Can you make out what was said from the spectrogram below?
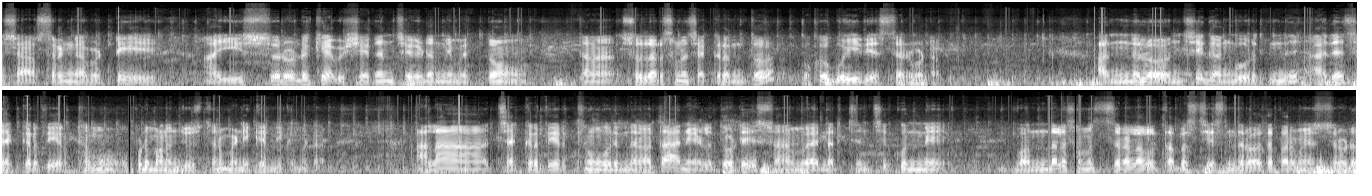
శాస్త్రం కాబట్టి ఆ ఈశ్వరుడికి అభిషేకం చేయడం నిమిత్తం తన సుదర్శన చక్రంతో ఒక గొయ్యి తీస్తాడనమాట అందులోంచి గంగూరుతుంది అదే చక్రతీర్థము. ఇప్పుడు మనం చూస్తున్న మణికర్ణికమట అలా చక్రతీర్థం ఊరిన తర్వాత ఆ నీళ్ళతోటి స్వామివారిని అర్చించి కొన్ని వందల సంవత్సరాల తపస్సు చేసిన తర్వాత పరమేశ్వరుడు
